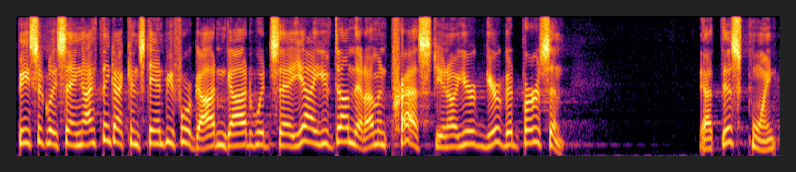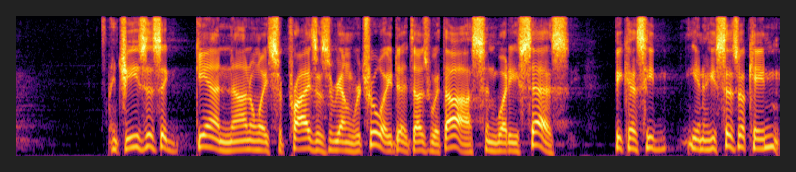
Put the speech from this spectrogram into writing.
basically saying, I think I can stand before God, and God would say, Yeah, you've done that. I'm impressed. You know, you're, you're a good person. At this point, Jesus again not only surprises the young Ritually, he does with us and what he says, because he, you know, he says, okay,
